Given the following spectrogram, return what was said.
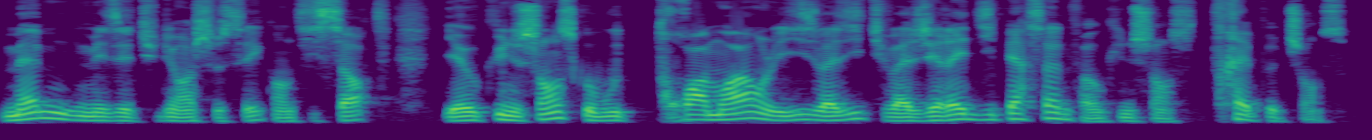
même mes étudiants HEC, quand ils sortent, il y a aucune chance qu'au bout de trois mois, on lui dise, vas-y, tu vas gérer 10 personnes. Enfin, aucune chance. Très peu de chance.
